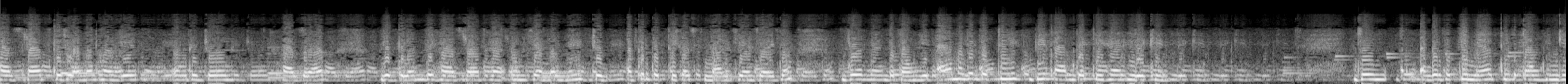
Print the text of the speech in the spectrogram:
حاضرات کے جو عمل ہوں گے اور جو حاضرات جو بلند حاضرات ہیں، ان کے عمل میں جو اگربتی کا استعمال کیا جائے گا جو میں بتاؤں گی۔ عام اگربتی بھی کام کرتی ہے، لیکن جو اگربتی میں بتاؤں گی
